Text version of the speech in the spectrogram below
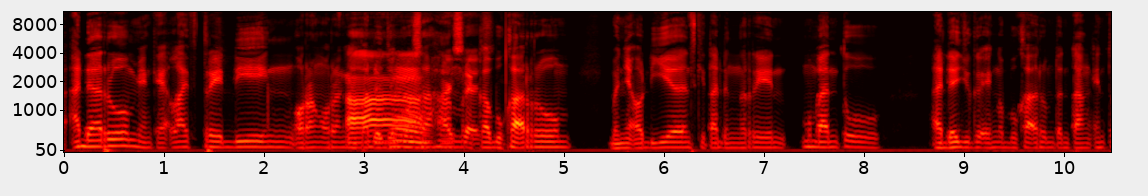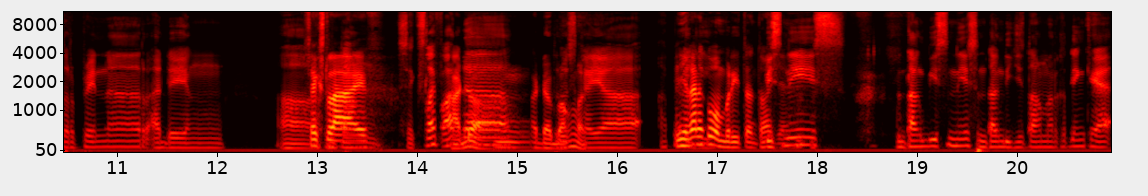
ada room yang kayak live trading, orang-orang yang pada Ah, jago I saham, mereka buka room, banyak audience, kita dengerin, membantu. Ada juga yang ngebuka room tentang entrepreneur, ada yang uh, Sex tentang life. sex life Ada, ada, Hmm. ada terus banget. kayak apa Iya kan aku memberi contoh aja. bisnis tentang bisnis tentang digital marketing kayak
